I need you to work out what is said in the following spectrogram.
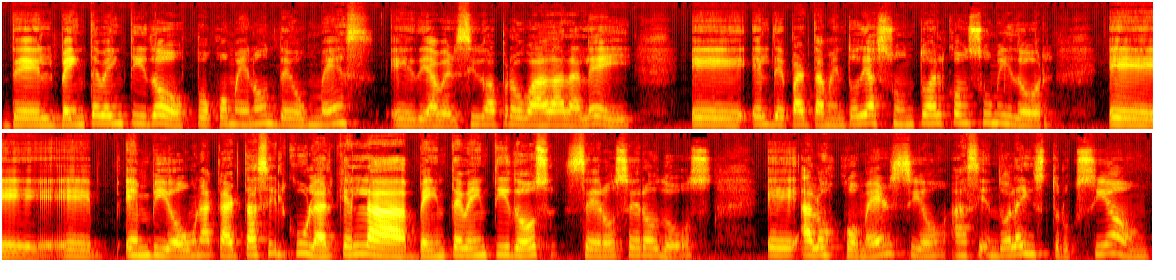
del 2022, poco menos de un mes eh, de haber sido aprobada la ley, eh, el Departamento de Asuntos al Consumidor envió una carta circular que es la 2022-002 eh, a los comercios haciendo la instrucción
